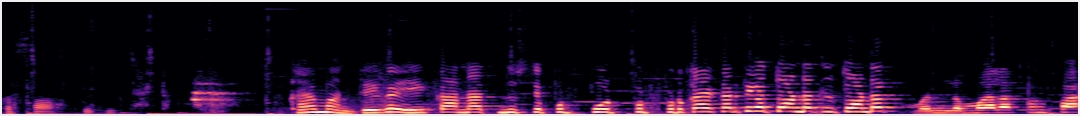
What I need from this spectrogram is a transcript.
कसं असतं ते झटक काय म्हणते का ही? कानात नुसते पुटपुट पुटपुट काय करते का तोंडातल्या तोंडात? म्हणलं मला पण पा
